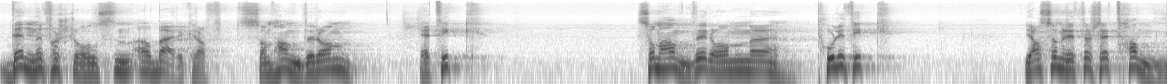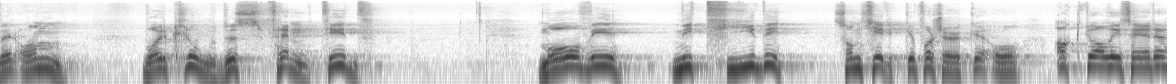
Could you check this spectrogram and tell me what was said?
Denne forståelsen av bærekraft, som handler om etikk, som handler om uh, politikk, ja, som rett og slett handler om vår klodes fremtid, må vi nitidig som kirke forsøke å aktualisere,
